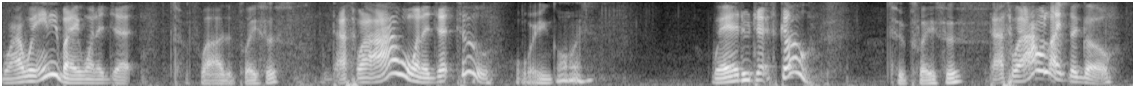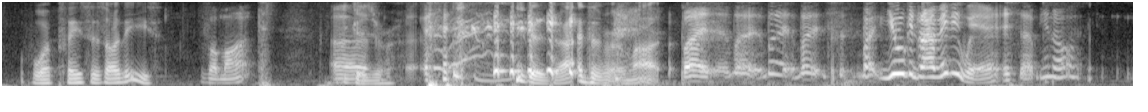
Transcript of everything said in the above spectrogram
Why would anybody want a jet? to fly to places? That's why I want a jet too. Where you going? Where do jets go? To places? That's where I would like to go. What places are these? Vermont. You Uh, could drive. you could drive to Vermont. but but but but but you can drive anywhere except you know.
